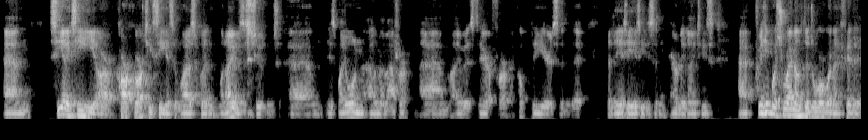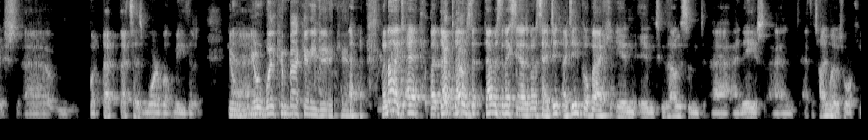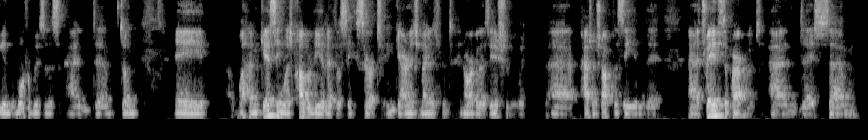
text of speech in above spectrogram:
Um, CIT or Cork RTC as it was when, when I was a student um, is my own alma mater. Um, I was there for a couple of years in the, the late 80s and early 90s. Uh, pretty much ran out the door when I finished. Um, but that, that says more about me than you're, uh, you're welcome back any day, Ken. but no, I, uh, that, that was the, that was the next thing I was going to say. I did I did go back in in 2008, and at the time I was working in the motor business and um, done a what I'm guessing was probably a level six cert in garage management and organisation with uh, Pat O'Shaughnessy in the uh, trades department. And it's, um,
